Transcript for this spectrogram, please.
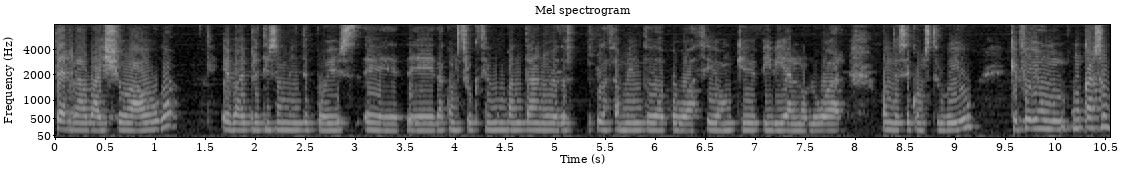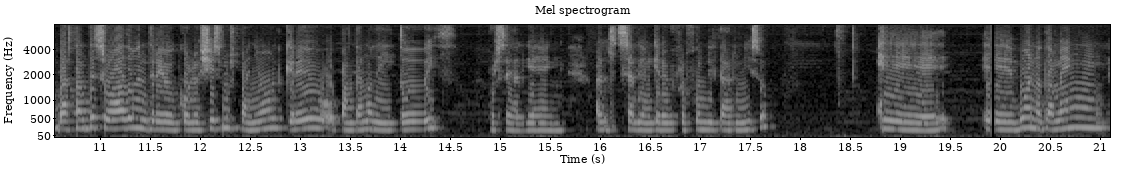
terra baixo a auga, e vai precisamente pois eh, de, da construcción dun pantano e do desplazamento da poboación que vivía no lugar onde se construiu que foi un, un caso bastante soado entre o ecoloxismo español, creo, o pantano de Itoiz, por se alguén, se alguén quere profundizar niso. E, Eh, bueno, tamén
